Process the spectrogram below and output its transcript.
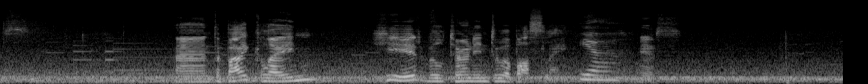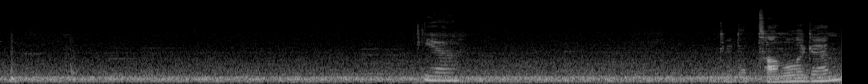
Yes. And the bike lane here will turn into a bus lane. Yeah. Yes. Yeah. Okay, that tunnel again.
